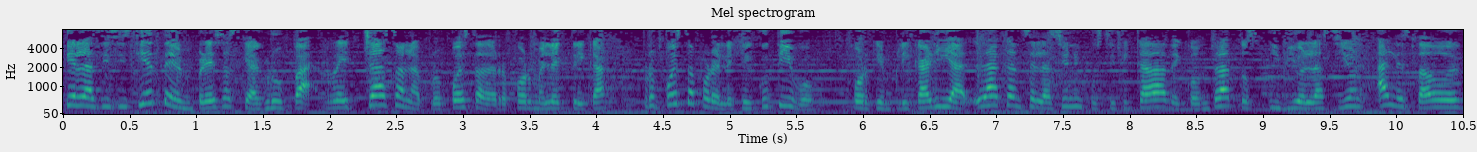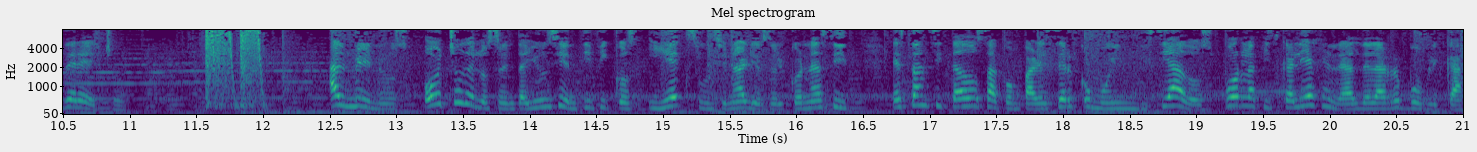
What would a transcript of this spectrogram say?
que las 17 empresas que agrupa rechazan la propuesta de reforma eléctrica propuesta por el Ejecutivo, porque implicaría la cancelación injustificada de contratos y violación al Estado de Derecho. Al menos 8 de los 31 científicos y exfuncionarios del CONACYT están citados a comparecer como indiciados por la Fiscalía General de la República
